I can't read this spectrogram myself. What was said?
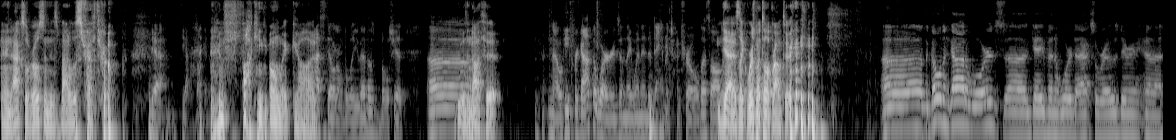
And Axl Rose in his battle with strep throat. Yeah, yeah, fucking. fucking, oh my god. I god, still don't believe it. that. That's bullshit. Uh, he was not fit. No, he forgot the words and they went into damage control. That's all. Yeah, it's like, where's my teleprompter? Uh, the Golden God Awards uh, gave an award to Axl Rose during. Uh,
